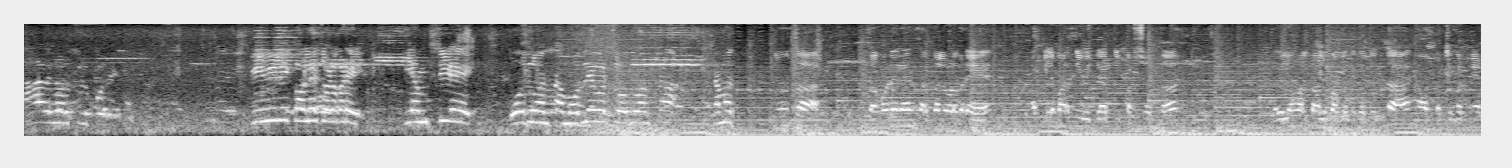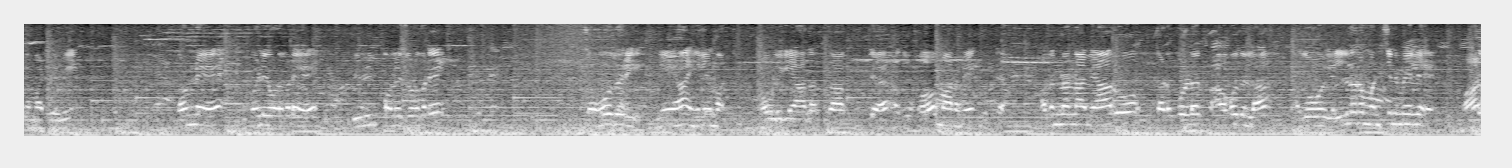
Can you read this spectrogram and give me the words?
ನಾವೆಲ್ಲರೂ ತಿಳ್ಕೋಬೇಕು. ಪಿ ವಿ ಕಾಲೇಜ್ ಒಳಗಡೆ ಎಂ ಸಿ ಎ ಓದುವಂತ ಮೊದಲೇ ವರ್ಷ ಓದುವಂತ ನಮ್ಮ ದಿವಸ ಸರ್ಕಲ್ ಒಳಗಡೆ ಅಖಿಲ ಭಾರತೀಯ ವಿದ್ಯಾರ್ಥಿ ಪರಿಷತ್ ಬೈಲಹೊಂಗಲ ತಾಲೂಕು ಘಟಕದಿಂದ ನಾವು ಪ್ರತಿಭಟನೆಯನ್ನು ಮಾಡಿದ್ದೀವಿ. ಮೊನ್ನೆ ಹುಬ್ಬಳ್ಳಿ ಒಳಗಡೆ ವಿವಿನ್ ಕಾಲೇಜ್ ಒಳಗಡೆ ಸಹೋದರಿ ನೇಹಾ ಹಿರೇಮನ್ ಅವಳಿಗೆ ಆದಂಥ ಕೃತ್ಯ, ಅದು ಅವಮಾನವೇ ಕೃತ್ಯ. ಅದನ್ನು ನಾವು ಯಾರೂ ತಡ್ಕೊಳ್ಳೋಕೆ ಆಗೋದಿಲ್ಲ. ಅದು ಎಲ್ಲರ ಮನಸ್ಸಿನ ಮೇಲೆ ಬಹಳ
